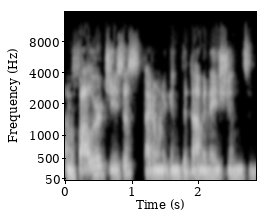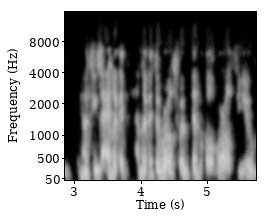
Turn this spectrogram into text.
I'm a follower of Jesus. I don't get into denominations and you know things. I look at I look at the world through a biblical worldview.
